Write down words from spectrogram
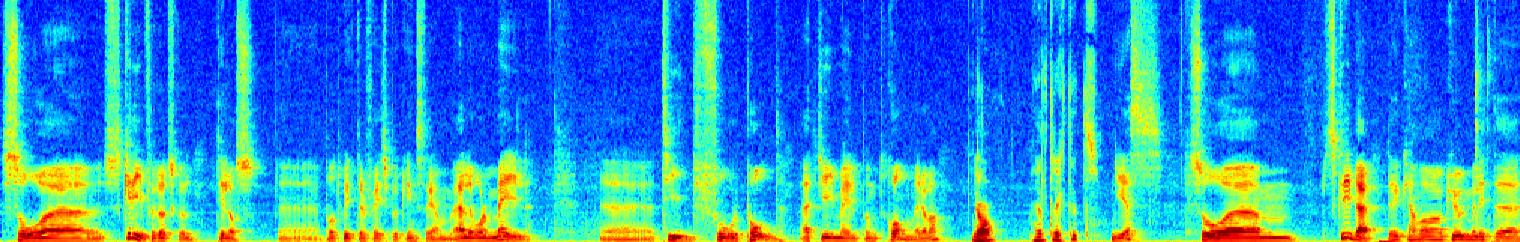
så eh, skriv för guds skull till oss eh, på Twitter, Facebook, Instagram eller vår mail. Eh, tidforpodd gmail.com är det va? Ja, helt riktigt. Yes. Så ehm, skriv där. Det kan vara kul med lite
